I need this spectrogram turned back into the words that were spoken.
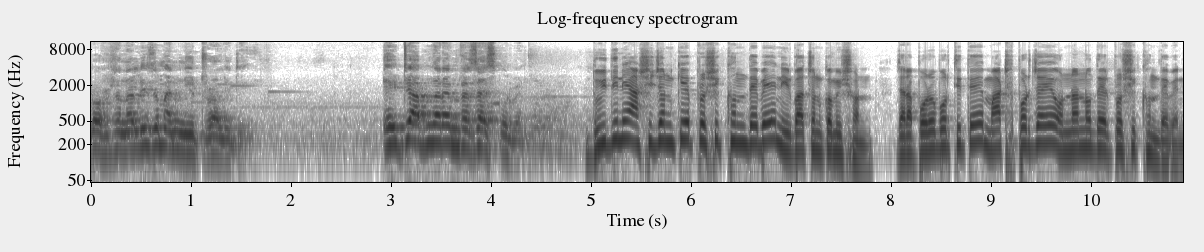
প্রফেশনালিজম অ্যান্ড নিউট্রালিটি এইটা আপনারা এমফাসাইজ করবেন। দুই দিনে আশি জনকে প্রশিক্ষণ দেবে নির্বাচন কমিশন। যারা পরবর্তীতে মাঠ পর্যায়ে অন্যান্যদের প্রশিক্ষণ দেবেন।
